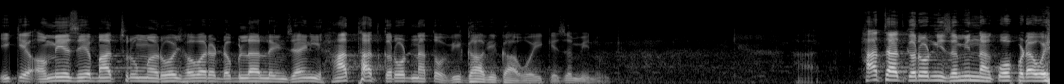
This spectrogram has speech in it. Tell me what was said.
એ કે અમે જે બાથરૂમમાં રોજ સવારે ડબલા લઈને જાય ને હાથ હાથ કરોડના તો વીઘા વીઘા હોય કે જમીન હોય. હાથ હાથ કરોડની જમીનના કોપડા હોય.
